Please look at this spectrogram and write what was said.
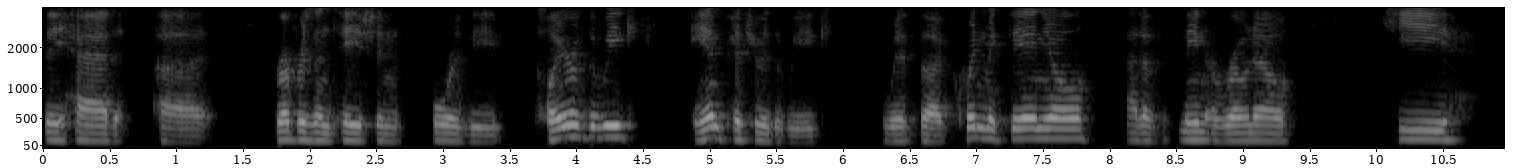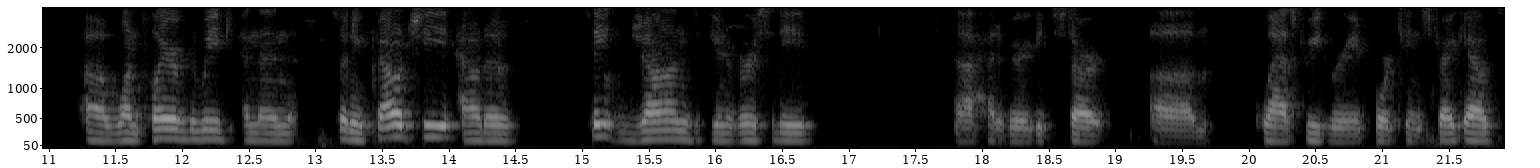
they had uh, representation for the player of the week and pitcher of the week with uh, Quinn McDaniel out of Maine Orono. He uh, won player of the week, and then Sonny Fauci out of St. John's University uh, had a very good start um, last week where he had 14 strikeouts.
